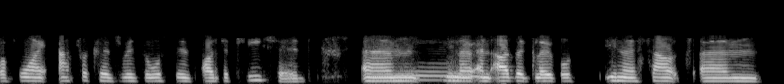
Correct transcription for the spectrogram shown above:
of why Africa's resources are depleted, um, you know, and other global, you know, South um,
